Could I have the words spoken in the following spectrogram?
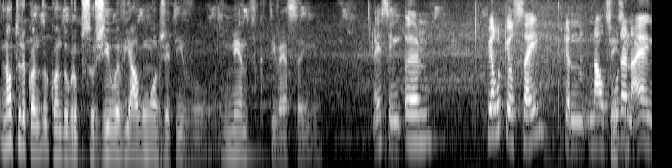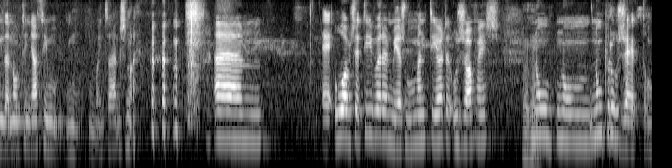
na altura, quando, quando o grupo surgiu, havia algum objetivo em mente que tivessem? É assim, hum, pelo que eu sei, porque na altura Sim, sim. Não é, ainda não tinha assim mu- muitos anos, não é? Hum, é, o objetivo era mesmo manter os jovens Uhum. num, num, num projeto,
